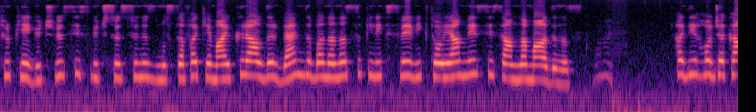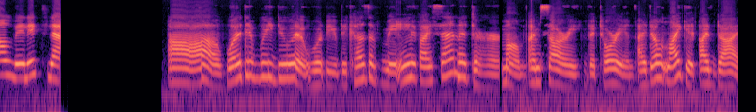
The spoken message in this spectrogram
Türkiye güçlü siz güçsüzsünüz. Mustafa Kemal kraldır ben de banana splits ve Victorian ve siz anlamadınız. Hadi hoca kal veletler. Ah, what did we do? It would be because of me if I sent it to her. Mom, I'm sorry, Victorian. I don't like it. I'd die.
